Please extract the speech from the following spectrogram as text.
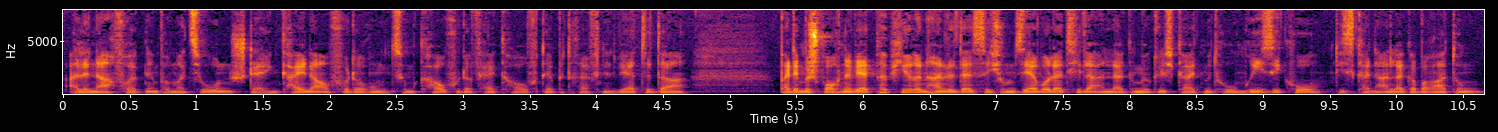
alle nachfolgenden Informationen stellen keine Aufforderung zum Kauf oder Verkauf der betreffenden Werte dar. Bei den besprochenen Wertpapieren handelt es sich um sehr volatile Anlagemöglichkeiten mit hohem Risiko. Dies ist keine Anlageberatung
